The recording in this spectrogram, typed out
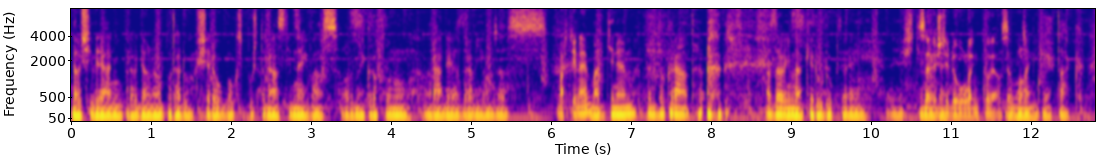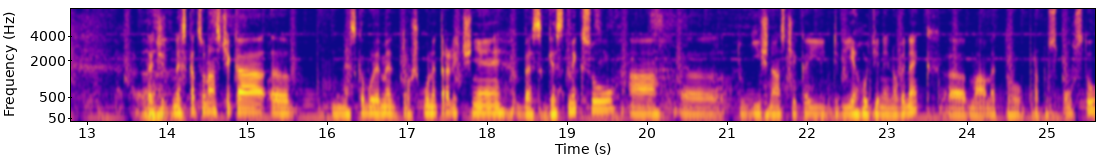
další vydání pravidelného pořadu Shadowbox po 14 dnech vás od mikrofonu Rádia zdraví Honza s Martinem. Martinem tentokrát. a zdravíme Aky Rudu, který ještě se ještě dovolenkuje. Asi dovolenkuje, tak. Takže dneska, co nás čeká, eh, Dneska budeme trošku netradičně bez guest mixu a e, tudíž nás čekají dvě hodiny novinek. E, máme toho opravdu spoustu.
